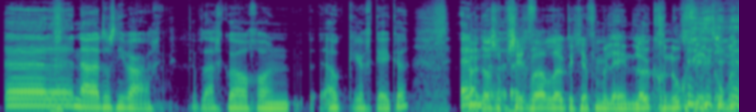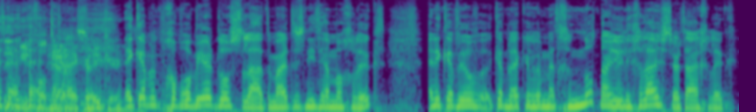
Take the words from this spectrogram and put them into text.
eh, nou, dat is niet waar. Ik heb het eigenlijk wel gewoon elke keer gekeken. En nou, dat is op zich wel leuk dat jij Formule 1 leuk genoeg vindt om het in ieder geval te Ja, kijken. zeker. ik heb het geprobeerd los te laten, maar het is niet helemaal gelukt. En ik heb, heel, ik heb lekker met genot naar jullie geluisterd eigenlijk.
